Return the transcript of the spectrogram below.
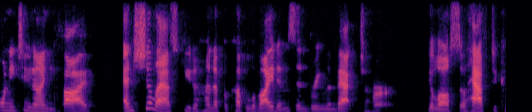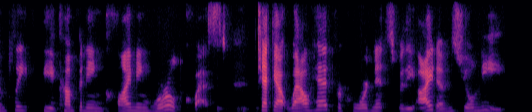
22.95 and she'll ask you to hunt up a couple of items and bring them back to her. You'll also have to complete the accompanying Climbing World quest. Check out Wowhead for coordinates for the items you'll need.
